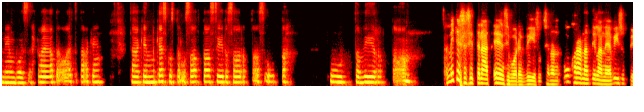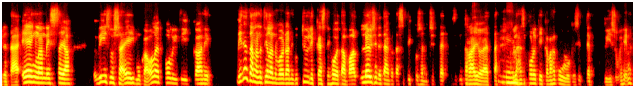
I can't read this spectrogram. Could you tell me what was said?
niin voisi ehkä ajatella, että tämäkin, tämäkin keskustelu saattaa siitä saada taas uutta, uutta virtaa. Miten sä sitten näet ensi vuoden viisut? Siellä on Ukrainan tilanne ja viisut pidetään Englannissa ja viisuissa ei muka ole politiikkaa, niin miten tällainen tilanne voidaan niin kuin tyylikkäästi hoitaa, vai löysennetäänkö tässä pikkusen nyt sitten rajoja, että niin. kyllähän se politiikka vähän kuuluukin sitten viisuihin.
